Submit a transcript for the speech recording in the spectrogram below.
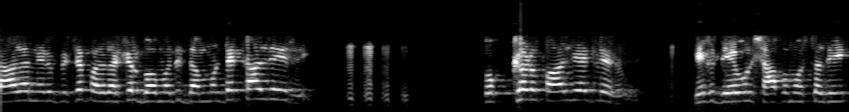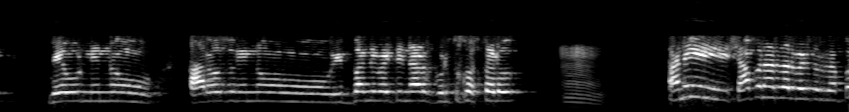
కాదని నిరూపిస్తే పది లక్షలు బహుమతి దమ్ముంటే కాల్ చేయరు ఒక్కడు కాల్ చేయట్లేదు. నీకు దేవుని శాపం వస్తుంది. దేవుడు నిన్ను ఆ రోజు నిన్ను ఇబ్బంది పెట్టినాడు గుర్తుకొస్తాడు. అని శాపనార్థాలు పెడతారు తప్ప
